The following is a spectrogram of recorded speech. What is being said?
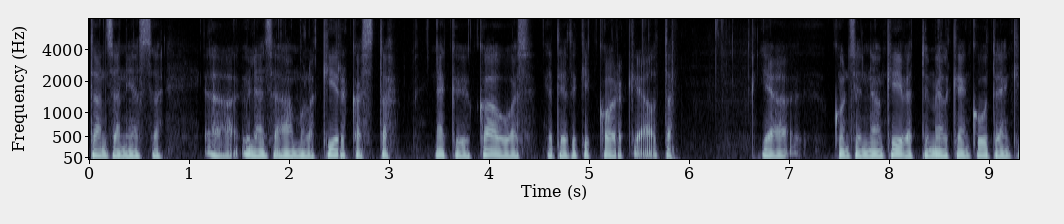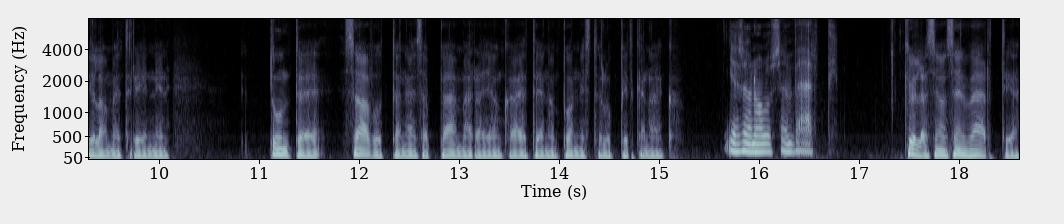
Tansaniassa yleensä aamulla kirkasta, näkyy kauas ja tietenkin korkealta. Ja kun sinne on kiivetty melkein kuuteen kilometriin, niin tuntee saavuttaneensa päämäärä, jonka eteen on ponnistellut pitkän aikaa. Ja se on ollut sen väärti. Kyllä se on sen väärti ja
